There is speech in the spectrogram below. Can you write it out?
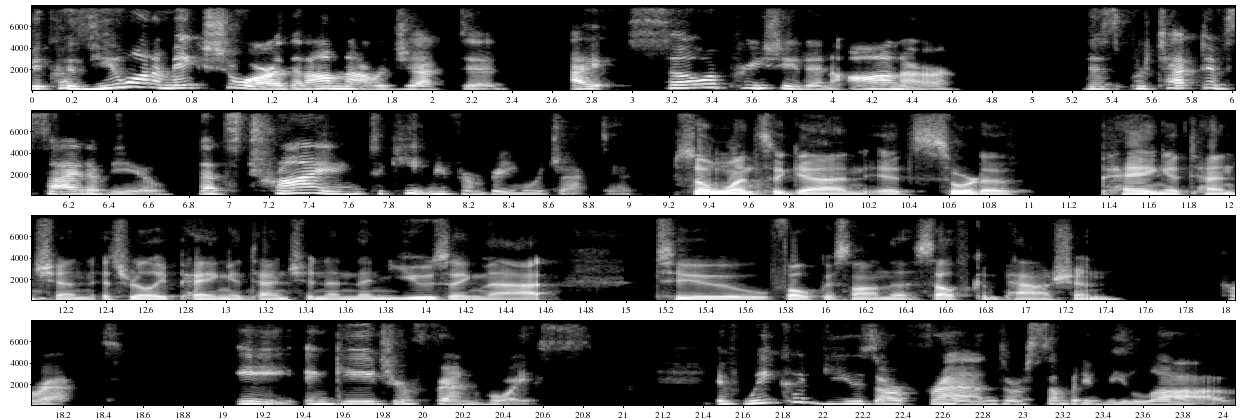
because you want to make sure that I'm not rejected. I so appreciate and honor this protective side of you that's trying to keep me from being rejected. So once again, it's sort of paying attention. It's really paying attention and then using that to focus on the self-compassion. Correct. E, engage your friend voice. If we could use our friend or somebody we love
